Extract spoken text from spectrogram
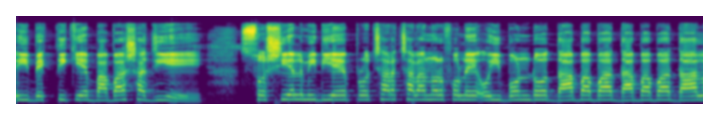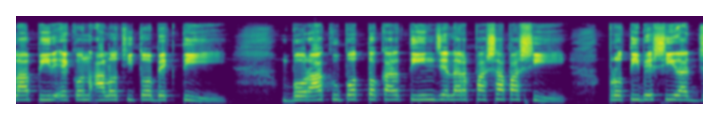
ওই ব্যক্তিকে বাবা সাজিয়ে সোশ্যাল মিডিয়ায় প্রচার চালানোর ফলে ওই বন্ড দা বাবা দা বাবা দালা পীর এখন আলোচিত ব্যক্তি। বরাক উপত্যকার তিন জেলার পাশাপাশি প্রতিবেশী রাজ্য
